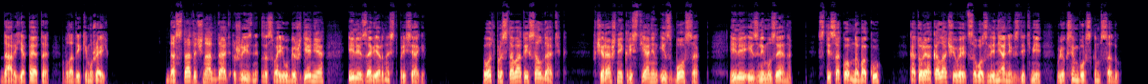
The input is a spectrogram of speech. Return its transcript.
дар Епета, владыки мужей. Достаточно отдать жизнь за свои убеждения или за верность присяге. Вот простоватый солдатик, вчерашний крестьянин из Боса или из Лимузена, с тесаком на боку, который околачивается возле нянек с детьми в Люксембургском саду.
